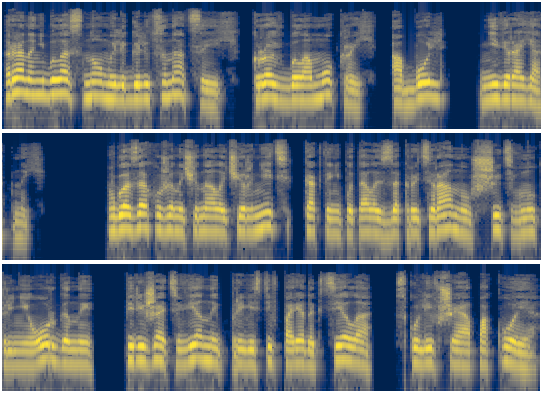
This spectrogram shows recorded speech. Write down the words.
Рана не была сном или галлюцинацией, кровь была мокрой, а боль невероятной. В глазах уже начинало чернеть, как ты не пыталась закрыть рану, сшить внутренние органы, пережать вены, привести в порядок тело, скулившее о покое.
